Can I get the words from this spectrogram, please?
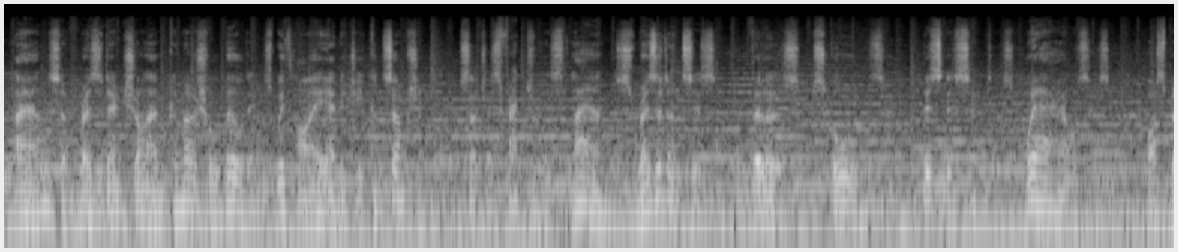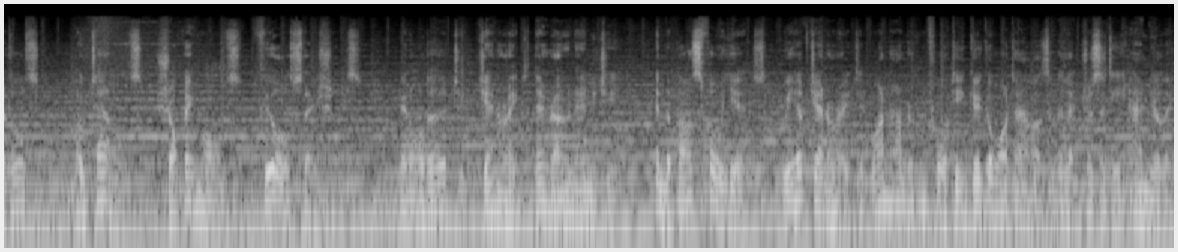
lands of residential and commercial buildings with high energy consumption, such as factories, lands, residences, villas, schools, business centres, warehouses, hospitals, hotels, shopping malls, fuel stations, in order to generate their own energy in the past four years, we have generated 140 gigawatt hours of electricity annually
